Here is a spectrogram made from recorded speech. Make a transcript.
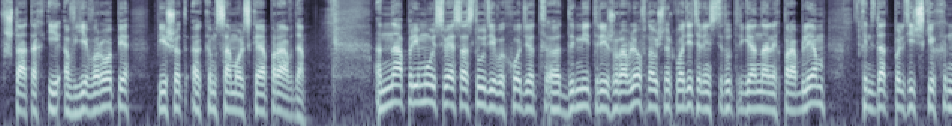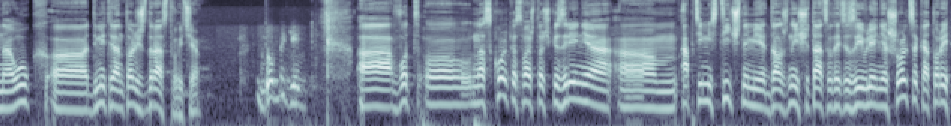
в Штатах и в Европе пишет э, «Комсомольская правда». На прямую связь со студией выходит э, Дмитрий Журавлев, научный руководитель Института региональных проблем, кандидат политических наук. Э, Дмитрий Анатольевич, здравствуйте. Добрый день. А вот э, насколько, с вашей точки зрения, э, оптимистичными должны считаться вот эти заявления Шольца, который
